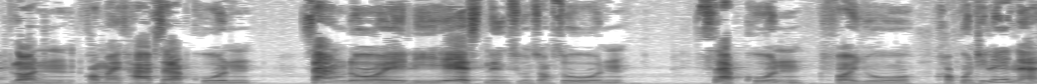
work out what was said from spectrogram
ปหลอนของ Minecraft สำหรับคุณ สร้างโดย l e s 1020สำหรับคุณ for you ขอบคุณที่เล่นนะ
